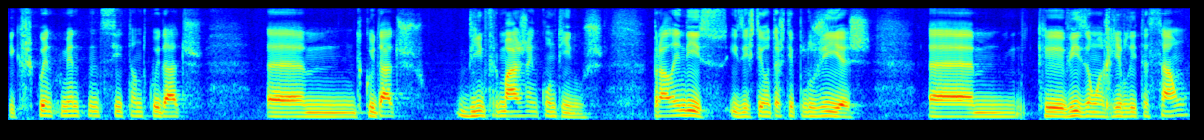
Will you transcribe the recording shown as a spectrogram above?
e que frequentemente necessitam de cuidados, um, de, cuidados de enfermagem contínuos. Para além disso, existem outras tipologias um, que visam a reabilitação,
